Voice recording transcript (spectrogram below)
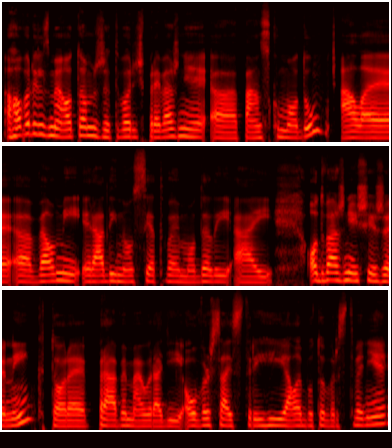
A hovorili sme o tom, že tvoríš prevažne uh, pánsku modu, ale uh, veľmi rady nosia tvoje modely aj odvážnejšie ženy, ktoré práve majú radi oversize strihy alebo to vrstvenie.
